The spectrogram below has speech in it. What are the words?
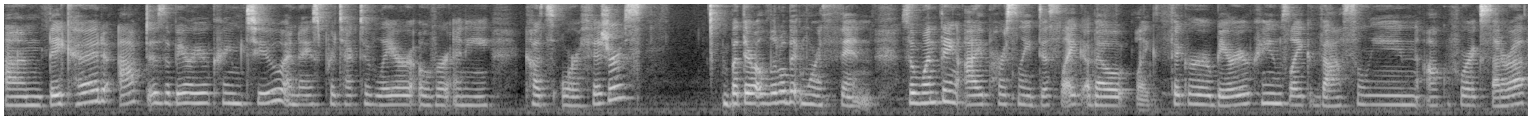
um, they could act as a barrier cream too, a nice protective layer over any cuts or fissures but they're a little bit more thin. So one thing I personally dislike about like thicker barrier creams like Vaseline, Aquaphor, etc.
